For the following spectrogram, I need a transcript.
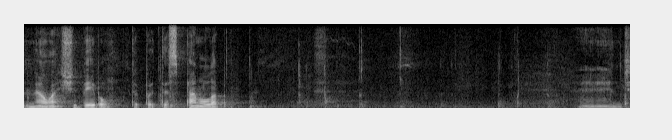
And now I should be able to put this panel up. And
